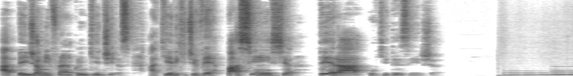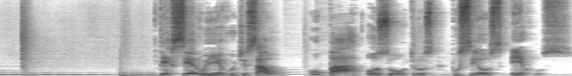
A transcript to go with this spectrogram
a Benjamin Franklin que diz: Aquele que tiver paciência terá o que deseja. Terceiro erro de Saul: culpar os outros por seus erros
